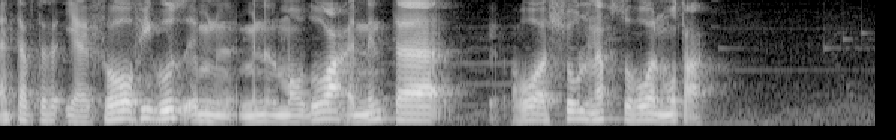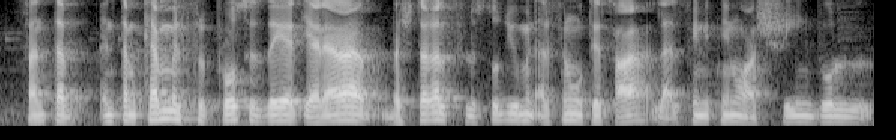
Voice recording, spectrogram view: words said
انت بت... يعني فهو في جزء من من الموضوع ان انت هو الشغل نفسه هو المتعة. فانت انت مكمل في ال process ديت. يعني أنا بشتغل في الاستوديو من 2009 ل 2022 دول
